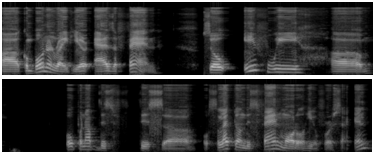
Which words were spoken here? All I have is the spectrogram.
uh, component right here as a fan. So if we um, open up this, this uh, or select on this fan model here for a second,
